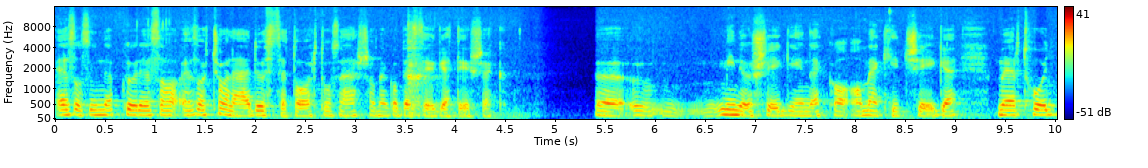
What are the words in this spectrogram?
ez az ünnepkör, ez a, ez a család összetartozása, meg a beszélgetések minőségének a, a meghittsége. Mert hogy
